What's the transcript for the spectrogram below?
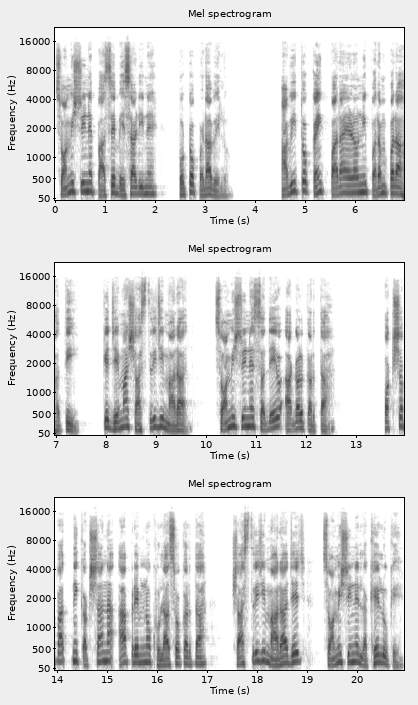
સ્વામીશ્રીને પાસે બેસાડીને ફોટો પડાવેલો. આવી તો કંઈક પારાયણોની પરંપરા હતી કે જેમાં શાસ્ત્રીજી મહારાજ સ્વામીશ્રીને સદૈવ આગળ કરતા પક્ષપાતની કક્ષાના આ પ્રેમનો ખુલાસો કરતા શાસ્ત્રીજી મહારાજે જ સ્વામીશ્રીને લખેલું કે,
